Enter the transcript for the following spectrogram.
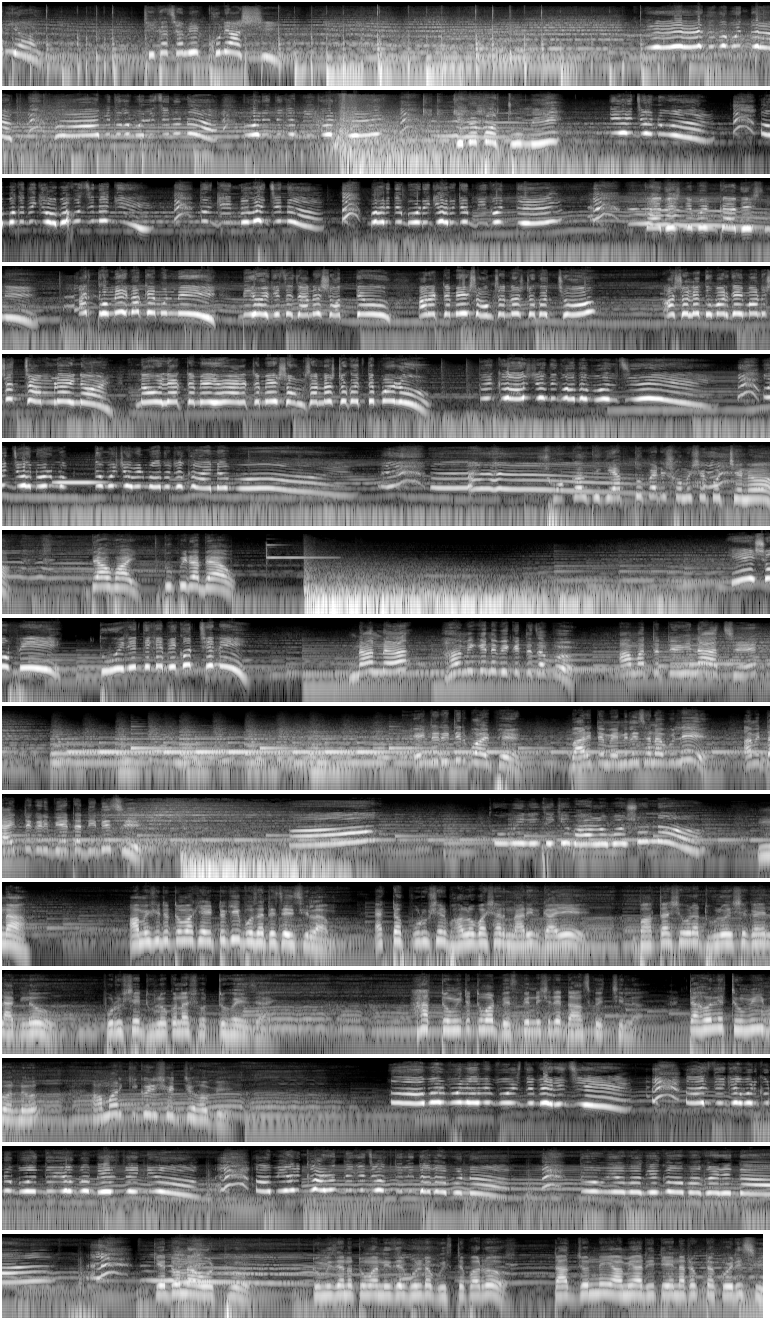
তাড়াতাড়ি আয় ঠিক আছে আমি এক্ষুনি আসছি। কি ব্যাপার তুমি? নাই না হলে একটা মেয়ে হয়ে আর একটা মেয়ে সংসার নষ্ট করতে পারো। তুই কার সাথে কথা বলছিস? ওই জানোয়ার তোমার স্বামীর মাথাটা খায় না বোন সকাল থেকে এত পেটে সমস্যা করছে না। দাও ভাই টুপিটা দাও। এই শফিক তুই বিয়ে করছে নি? না না আমি কেন বিকেটে যাব? আমার তো টেহিনা আছে। এইটা রীতির বয়ফ্রেন্ড বাড়িতে মেনে নিছে না বলি আমি দায়িত্ব করে বিয়েটা দিয়ে দিয়েছি তুমি রীতিকে ভালোবাসো না? না আমি শুধু তোমাকে এইটুকুই বোঝাতে চেয়েছিলাম। একটা পুরুষের ভালোবাসার নারীর গায়ে বাতাসে ওরা ধুলো এসে গায়ে লাগলেও পুরুষের ধুলোকোনা শত্রু হয়ে যায়। আর তুমি তো তোমার বেস্ট ফ্রেন্ডের সাথে ডান্স করছিলা। তাহলে তুমিই বলো আমার কি করে সহ্য হবে? কেঁদো না, ওঠো। তুমি যেন তোমার নিজের ভুলটা বুঝতে পারো, তার জন্যই আমি আর রীতি এই নাটকটা করেছি।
